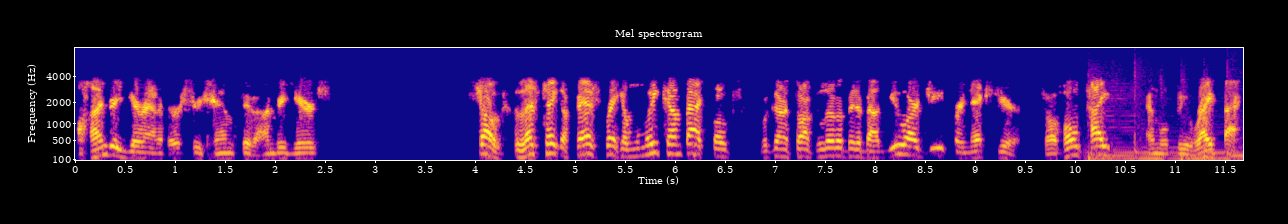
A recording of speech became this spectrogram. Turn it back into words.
100 year anniversary. Shrimp did 100 years. So let's take a fast break. And when we come back, folks, we're going to talk a little bit about URG for next year. So hold tight and we'll be right back.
